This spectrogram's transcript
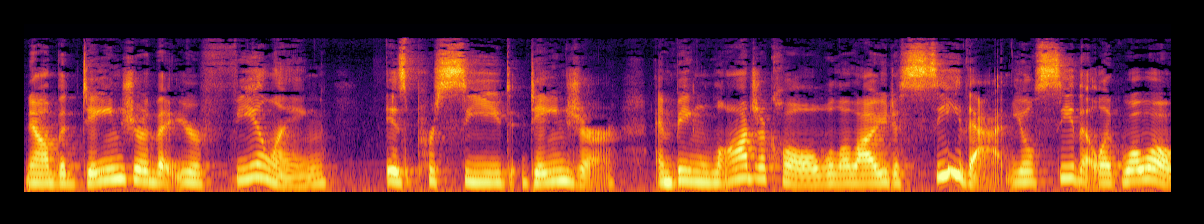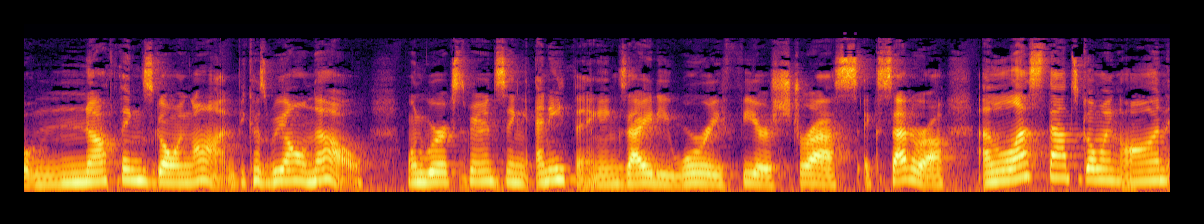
Now, the danger that you're feeling is perceived danger. And being logical will allow you to see that. You'll see that, like, whoa, whoa, nothing's going on. Because we all know when we're experiencing anything anxiety, worry, fear, stress, etc. unless that's going on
